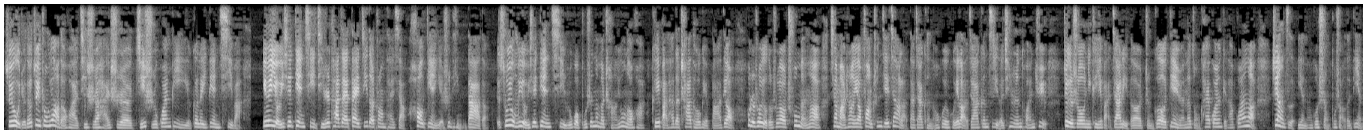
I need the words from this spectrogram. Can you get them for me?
所以我觉得最重要的话，其实还是及时关闭各类电器吧。因为有一些电器，其实它在待机的状态下耗电也是挺大的，所以我们有一些电器如果不是那么常用的话，可以把它的插头给拔掉，或者说有的时候要出门了，像马上要放春节假了，大家可能会回老家跟自己的亲人团聚，这个时候你可以把家里的整个电源的总开关给它关了，这样子也能够省不少的电。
